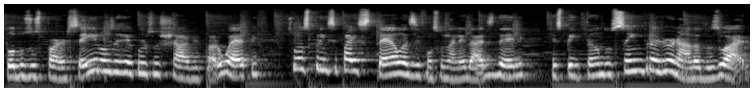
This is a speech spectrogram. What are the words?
todos os parceiros e recursos-chave para o app, suas principais telas e funcionalidades dele, respeitando sempre a jornada do usuário.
